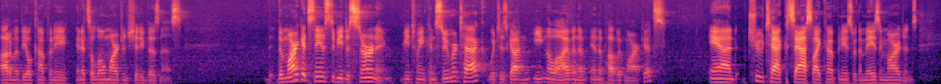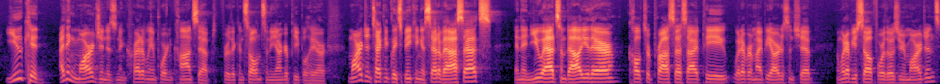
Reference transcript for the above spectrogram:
automobile company, and it's a low margin, shitty business the market seems to be discerning between consumer tech, which has gotten eaten alive in the, in the public markets, and true tech, SaaS like companies with amazing margins. You could, I think margin is an incredibly important concept for the consultants and the younger people here. Margin, technically speaking, a set of assets, and then you add some value there culture, process, IP, whatever it might be, artisanship, and whatever you sell for, those are your margins.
